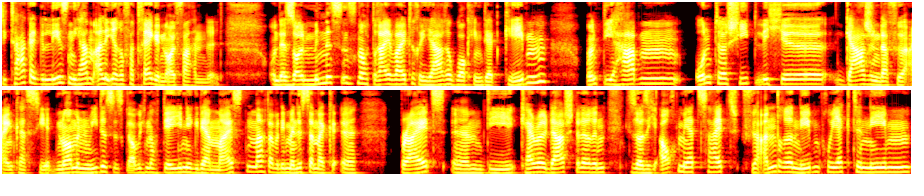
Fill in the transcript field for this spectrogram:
die Tage gelesen, die haben alle ihre Verträge neu verhandelt und es soll mindestens noch drei weitere Jahre Walking Dead geben und die haben unterschiedliche Gagen dafür einkassiert. Norman Reedus ist, glaube ich, noch derjenige, der am meisten macht, aber die Melissa McBride, äh, ähm, die Carol-Darstellerin, die soll sich auch mehr Zeit für andere Nebenprojekte nehmen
